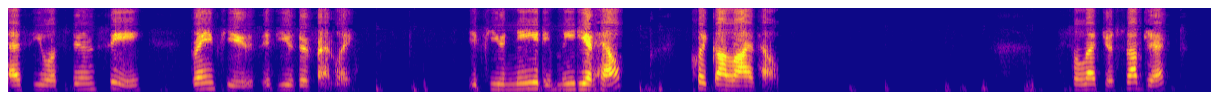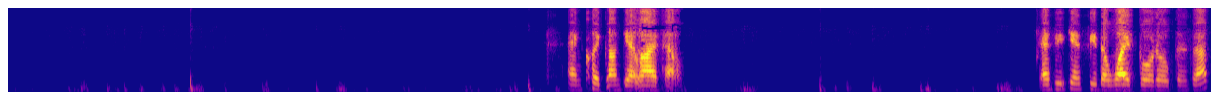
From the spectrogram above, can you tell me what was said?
As you will soon see, BrainFuse is user-friendly. If you need immediate help, click on Live Help. Select your subject, and click on Get Live Help. As you can see, the whiteboard opens up.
